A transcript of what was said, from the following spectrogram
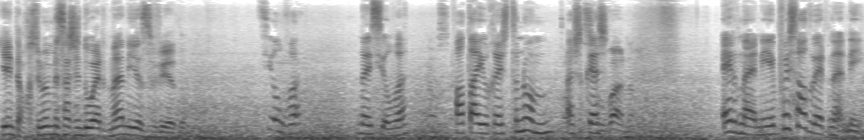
e então, recebi uma mensagem do Hernani Azevedo. Silva. Não é Silva? Não. Falta aí o resto do nome. Acho que é Silvano. Hernani. Foi só do Hernani.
